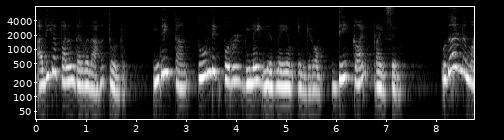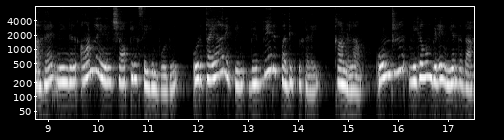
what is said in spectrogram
அதிக பலன் தருவதாக தோன்றும். இதைத்தான் தூண்டிற் பொருள் விலை நிர்ணயம் என்கிறோம். Decoy pricing. உதாரணமாக நீங்கள் ஆன்லைனில் ஷாப்பிங் செய்யும் போது ஒரு தயாரிப்பின் வெவ்வேறு பதிப்புகளை காணலாம். ஒன்று மிகவும் விலை உயர்ந்ததாக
